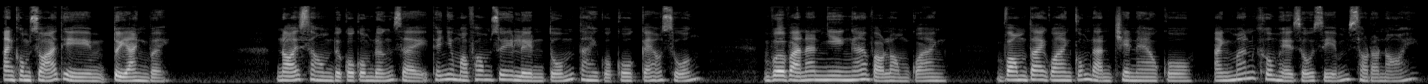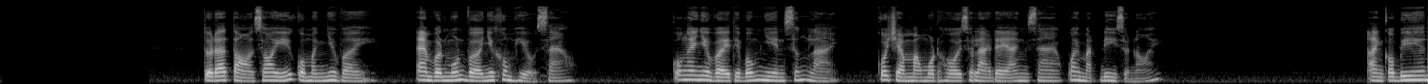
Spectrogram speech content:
anh không xóa thì tùy anh vậy. Nói xong thì cô cũng đứng dậy Thế nhưng mà Phong Duy liền túm tay của cô kéo xuống. Vừa vặn An Nhi ngã vào lòng của anh. Vòng tay của anh cũng đặt trên eo cô. Ánh mắt không hề giấu giếm Sau đó nói. Tôi đã tỏ do ý của mình như vậy. Em vẫn muốn vợ như không hiểu sao? Cô nghe như vậy thì bỗng nhiên sững lại. Cô chậm mặc một hồi rồi lại đẩy anh ra, Quay mặt đi rồi nói. Anh có biết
